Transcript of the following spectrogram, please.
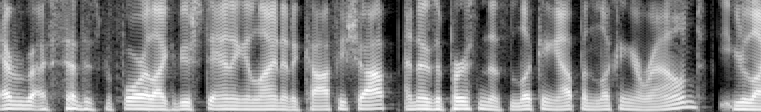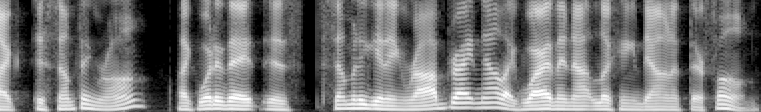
everybody, I've said this before, like if you're standing in line at a coffee shop and there's a person that's looking up and looking around, you're like, is something wrong? Like, what are they? Is somebody getting robbed right now? Like, why are they not looking down at their phone?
